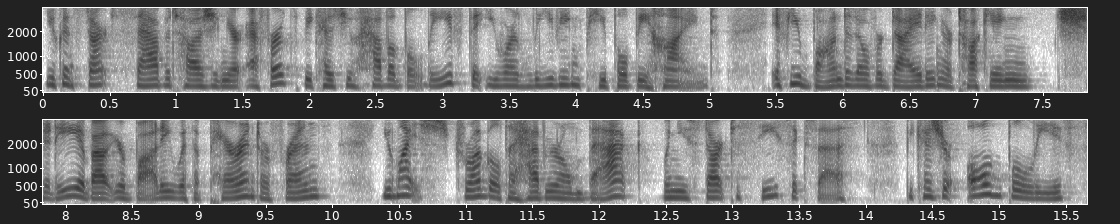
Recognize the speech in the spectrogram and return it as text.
You can start sabotaging your efforts because you have a belief that you are leaving people behind. If you bonded over dieting or talking shitty about your body with a parent or friends, you might struggle to have your own back when you start to see success because your old beliefs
